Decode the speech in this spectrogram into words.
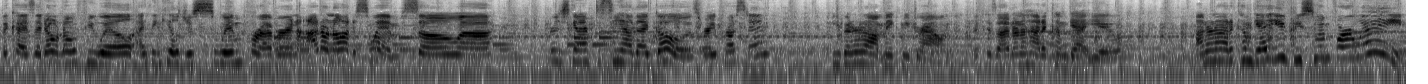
because I don't know if he will. I think he'll just swim forever and I don't know how to swim. So uh, we're just gonna have to see how that goes, right Preston? You better not make me drown because I don't know how to come get you. I don't know how to come get you if you swim far away.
